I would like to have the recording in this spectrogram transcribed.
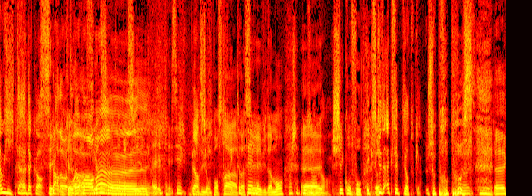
Ah oui, ah, d'accord. C'est- Pardon, bah, Merci, euh, merci. Euh, c'est- perdu. Merci, on pensera à passer évidemment Moi, j'ai besoin. euh, encore. chez Confo. Excuse acceptée en tout cas. Je propose euh,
